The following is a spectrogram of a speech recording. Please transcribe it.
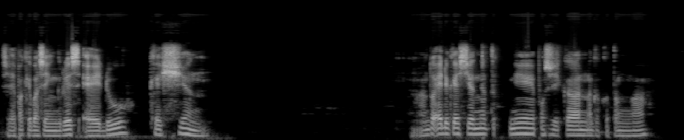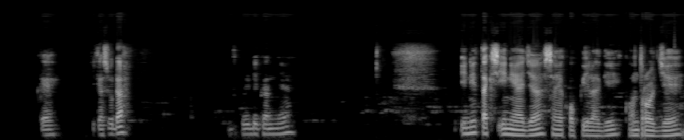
Saya pakai bahasa Inggris education nah, untuk educationnya ini posisikan agak ke tengah. Oke jika sudah pendidikannya. Ini teks ini aja saya copy lagi Ctrl J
